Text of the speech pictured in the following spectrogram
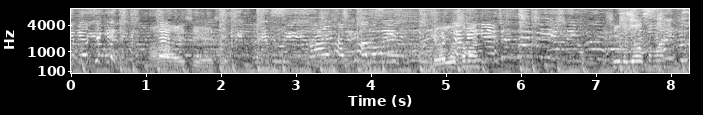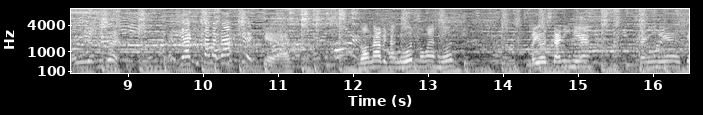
give you a ticket. อ่า I see I see Hi, happy Halloween. เดี๋ยวโย come on Here. ชีไปโย come on เอาอยู่นี่ด้วย Yeah, kita la basket. โอเคอ่ะน้องหน้าไปทางนู้นน้องมาทางนู้นไปโย standing here standing here โอเค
